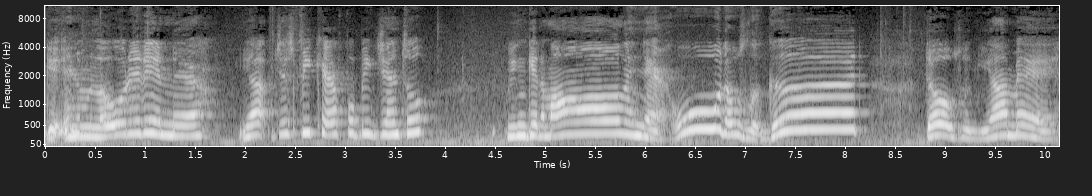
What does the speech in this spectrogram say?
Getting them loaded in there. Yep, just be careful, be gentle. We can get them all in there. Ooh, those look good. Those look yummy.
